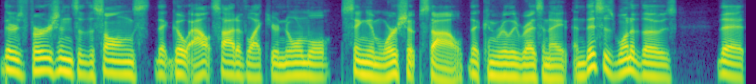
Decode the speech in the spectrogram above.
there's versions of the songs that go outside of like your normal sing and worship style that can really resonate. And this is one of those that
